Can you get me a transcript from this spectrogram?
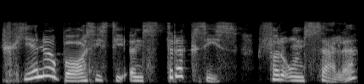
gee nou basies die instruksies vir ons selle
